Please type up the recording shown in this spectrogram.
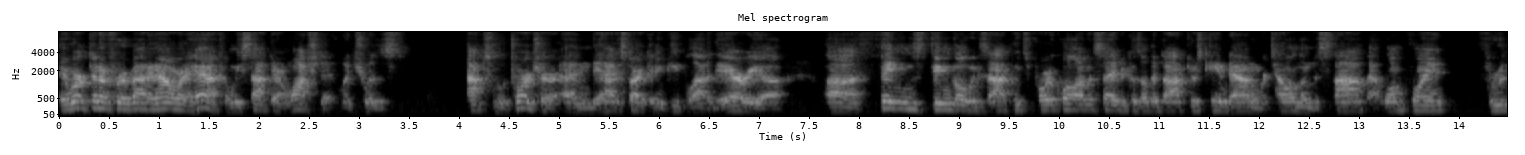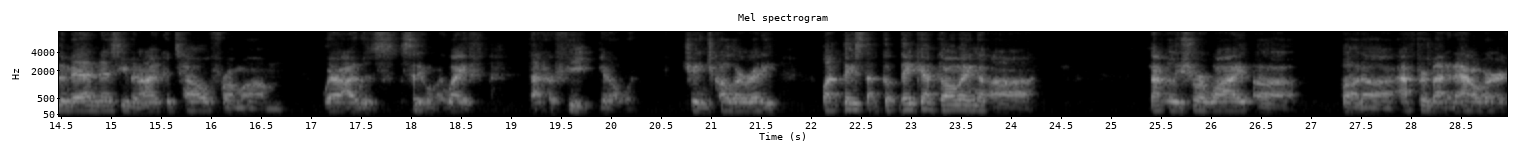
they worked it for about an hour and a half, and we sat there and watched it, which was absolute torture. And they had to start getting people out of the area. Uh, things didn't go exactly to protocol, I would say, because other doctors came down and were telling them to stop. At one point, through the madness, even I could tell from um, where I was sitting with my wife that her feet, you know, would change color already. But they stopped, they kept going. Uh, not really sure why. Uh, But uh, after about an hour,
